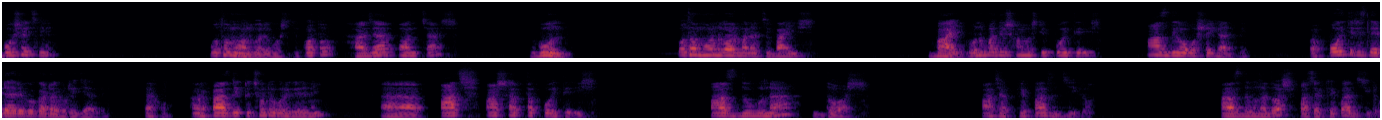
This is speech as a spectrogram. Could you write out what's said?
বসেছে। প্রথম হল ঘরে বসেছে। কত? হাজার পঞ্চাশ গুণ। প্রথম হল ঘর মানে হচ্ছে বাইশ। বাই, অনুপাতের সমষ্টি পঁয়ত্রিশ, পাঁচ দিয়ে অবশ্যই কাটবে। বা পঁয়ত্রিশ দিয়ে ডাইরেক্ট কাটাকুটি যাবে। দেখো, আমরা পাঁচ দিয়ে একটু ছোটো করে কেটে নিই। পাঁচ পাঁচ সাতটা পঁয়ত্রিশ, পাঁচ দুগুণা দশ, পাঁচ অক্ষে পাঁচ জিরো। পাঁচ দুগুণা দশ, পাঁচ অক্ষে পাঁচ জিরো।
